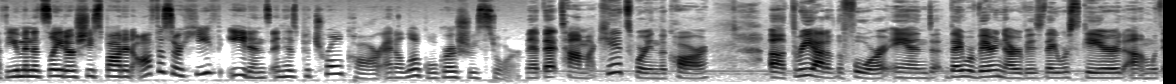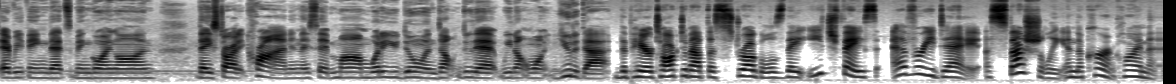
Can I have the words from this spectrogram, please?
A few minutes later, she spotted Officer Heath Edens in his patrol car at a local grocery store. At that time, my kids were in the car, uh, three out of the four, and they were very nervous. They were scared um, with everything that's been going on. They started crying and they said, Mom, what are you doing? Don't do that. We don't want you to die. The pair talked about the struggles they each face every day, especially in the current climate.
